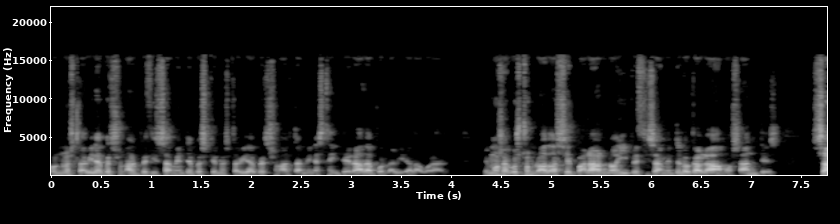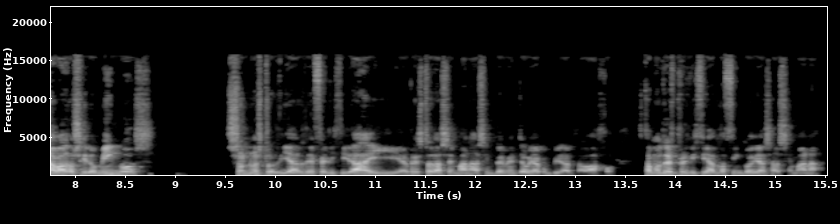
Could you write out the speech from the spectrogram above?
con, nuestra vida personal, precisamente pues que nuestra vida personal también está integrada por la vida laboral. Hemos acostumbrado a separar, ¿no? Y precisamente lo que hablábamos antes, sábados y domingos son nuestros días de felicidad y el resto de la semana simplemente voy a cumplir el trabajo. Estamos desperdiciando cinco días a la semana,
